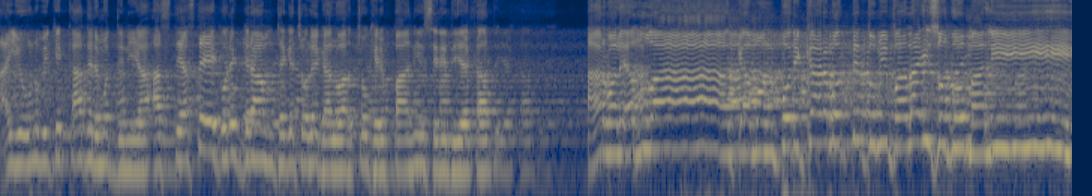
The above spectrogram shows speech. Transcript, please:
আইয়ুব নবীকে কাদের মধ্যে নিয়ে আস্তে আস্তে করে গ্রাম থেকে চলে গেল আর চোখের পানি ছেড়ে দিয়ে কাঁদে। আর বলে, আল্লাহ, কেমন পরীক্ষার মধ্যে তুমি ফালাইছো গো মালিক।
